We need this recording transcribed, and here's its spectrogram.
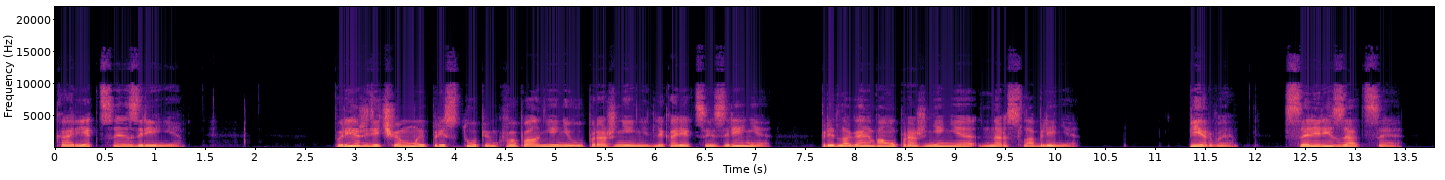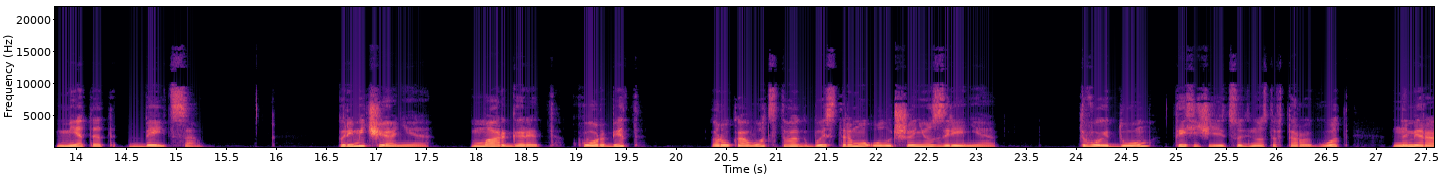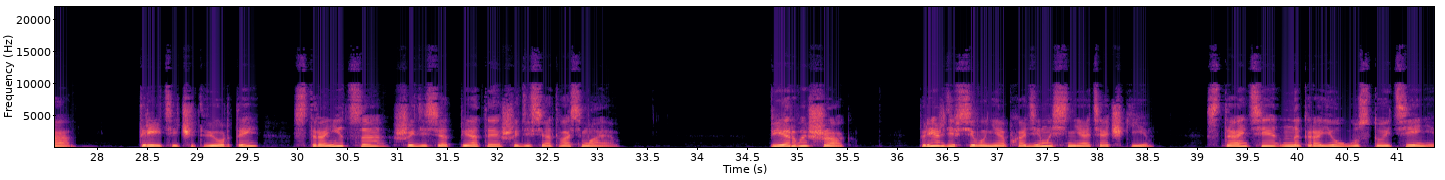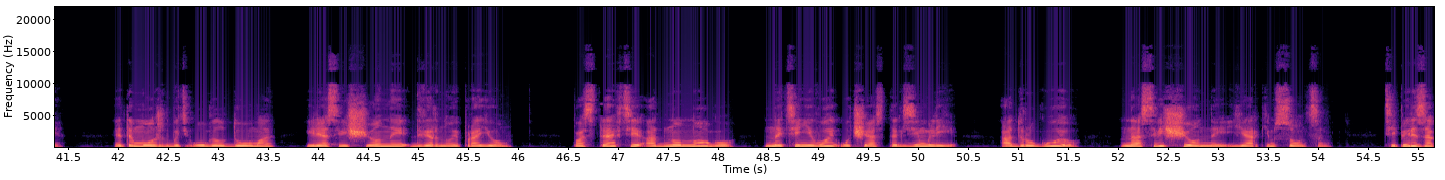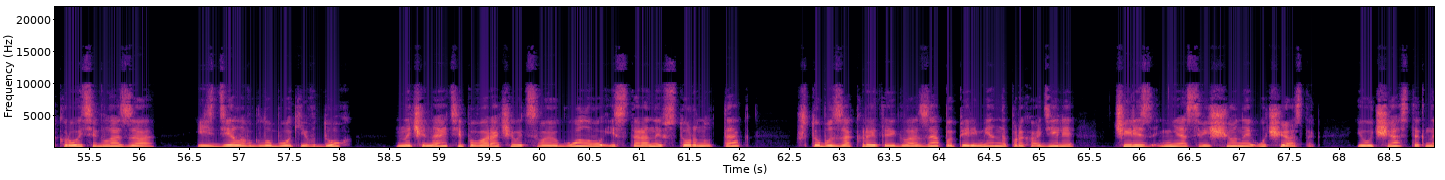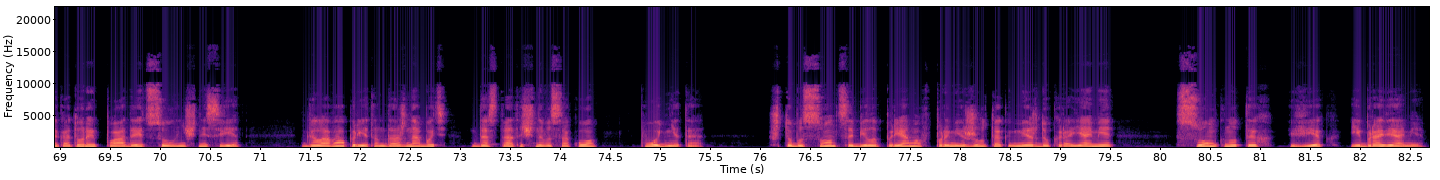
Коррекция зрения. Прежде чем мы приступим к выполнению упражнений для коррекции зрения, предлагаем вам упражнения на расслабление. Первое. Соляризация. Метод Бейтса. Примечание. Маргарет Корбит. Руководство к быстрому улучшению зрения. Твой дом, 1992 год, номера 3-4, страница 65-68. Первый шаг. Прежде всего необходимо снять очки. Станьте на краю густой тени. Это может быть угол дома или освещенный дверной проем. Поставьте одну ногу на теневой участок земли, а другую на освещенный ярким солнцем. Теперь закройте глаза и, сделав глубокий вдох, начинайте поворачивать свою голову из стороны в сторону так, чтобы закрытые глаза попеременно проходили через неосвещенный участок и участок, на который падает солнечный свет. Голова при этом должна быть достаточно высоко поднята, чтобы солнце било прямо в промежуток между краями сомкнутых век и бровями.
